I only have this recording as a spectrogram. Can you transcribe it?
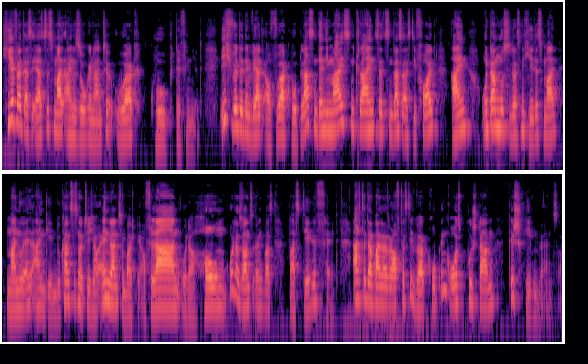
Hier wird als erstes mal eine sogenannte Workgroup definiert. Ich würde den Wert auf Workgroup lassen, denn die meisten Clients setzen das als Default ein und dann musst du das nicht jedes Mal manuell eingeben. Du kannst es natürlich auch ändern, zum Beispiel auf LAN oder Home oder sonst irgendwas, was dir gefällt. Achte dabei darauf, dass die Workgroup in Großbuchstaben geschrieben werden soll.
